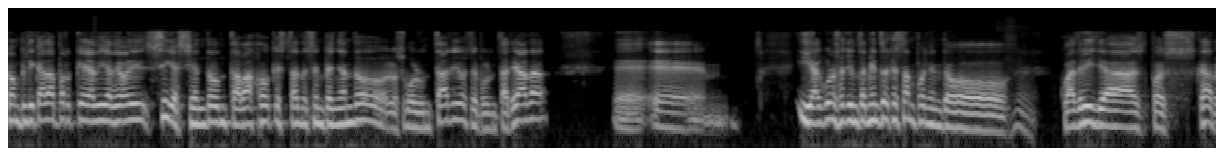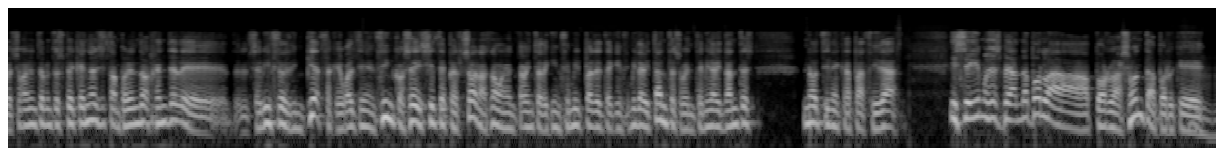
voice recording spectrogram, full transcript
complicada porque a día de hoy sigue siendo un trabajo que están desempeñando los voluntarios de voluntariada eh, eh, y algunos ayuntamientos que están poniendo cuadrillas, pues claro, son ayuntamientos pequeños y están poniendo gente de, del servicio de limpieza, que igual tienen 5, 6, 7 personas, ¿no? Un ayuntamiento de 15.000 de 15 habitantes o 20.000 habitantes no tiene capacidad. Y seguimos esperando por la, por la Asunta, porque mm.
